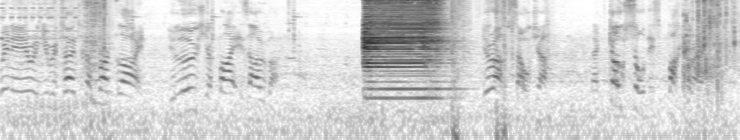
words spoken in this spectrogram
Win to the front line. You lose, your fight is over. You're up, soldier. Now go sort this fucker out.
